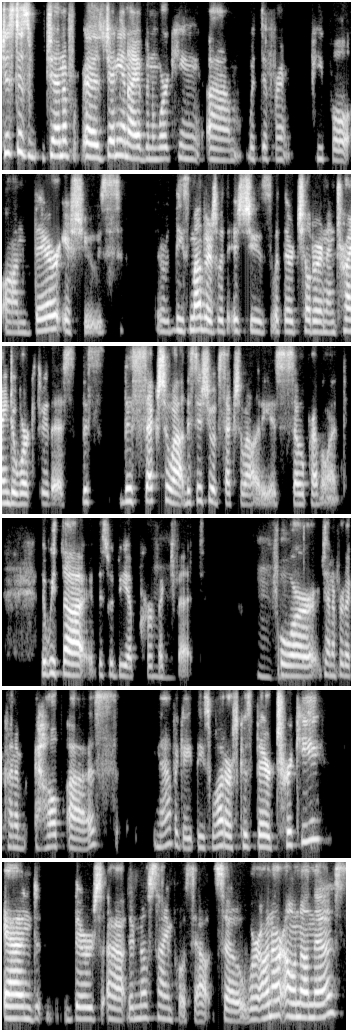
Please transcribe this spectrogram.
just as Jennifer, as Jenny and I have been working um, with different people on their issues, there are these mothers with issues with their children and trying to work through this. This this sexual this issue of sexuality is so prevalent that we thought this would be a perfect fit Mhm. for Jennifer to kind of help us navigate these waters because they're tricky and there's uh, there are no signposts out. So we're on our own on this.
